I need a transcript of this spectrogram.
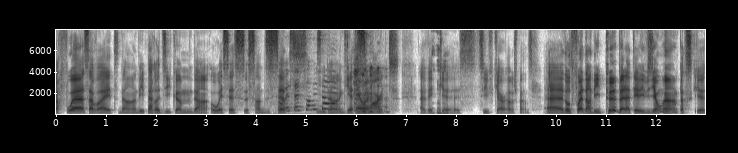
Parfois, ça va être dans des parodies comme dans OSS 117 OSS 117. ou dans Get Eh ouais. Smart avec euh, Steve Carell, je pense. Euh, D'autres fois dans des pubs à la télévision, hein, parce que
